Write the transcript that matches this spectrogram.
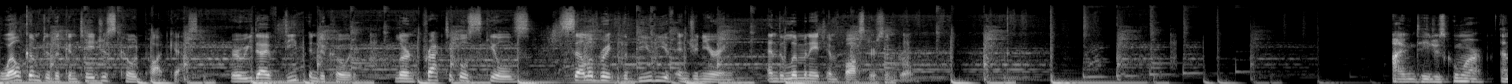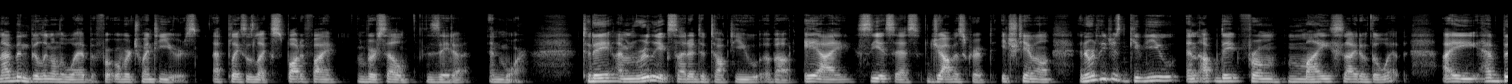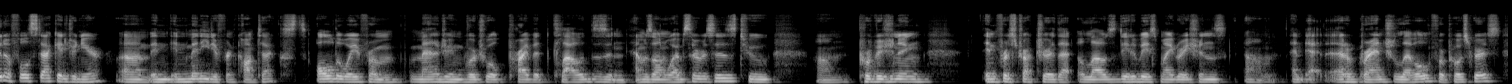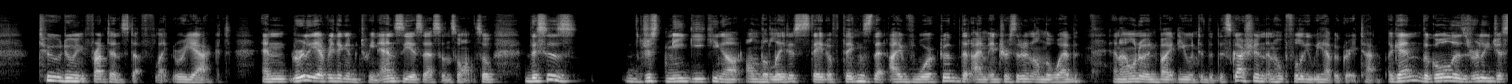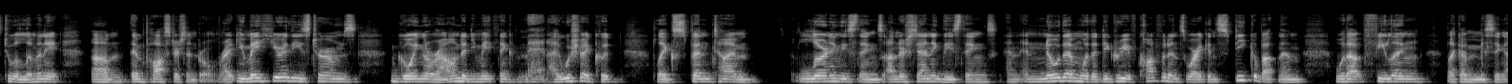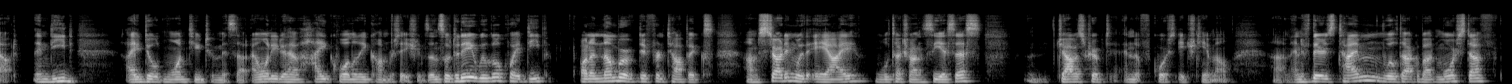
Welcome to the ConTejas Code Podcast, where we dive deep into code, learn practical skills, celebrate the beauty of engineering, and eliminate imposter syndrome. I'm Tejas Kumar, and I've been building on the web for over 20 years at places like Spotify, Vercel, Xata, and more. Today, I'm really excited to talk to you about AI, CSS, JavaScript, HTML, and really just give you an update from my side of the web. I have been a full stack engineer um, in, in many different contexts, all the way from managing virtual private clouds and Amazon Web Services to um, provisioning infrastructure that allows database migrations um, and at, at, a branch level for Postgres to doing front end stuff like React and really everything in between and CSS and so on. So this is just me geeking out on the latest state of things that I've worked with that I'm interested in on the web. And I want to invite you into the discussion and hopefully we have a great time. Again, the goal is really just to eliminate um, imposter syndrome, right? You may hear these terms going around and you may think, man, I wish I could like spend time learning these things, understanding these things, and, and know them with a degree of confidence where I can speak about them without feeling like I'm missing out. Indeed, I don't want you to miss out. I want you to have high quality conversations. And so today we'll go quite deep on a number of different topics, um, starting with AI. We'll touch on CSS, JavaScript, and of course HTML. Um, and if there's time, we'll talk about more stuff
